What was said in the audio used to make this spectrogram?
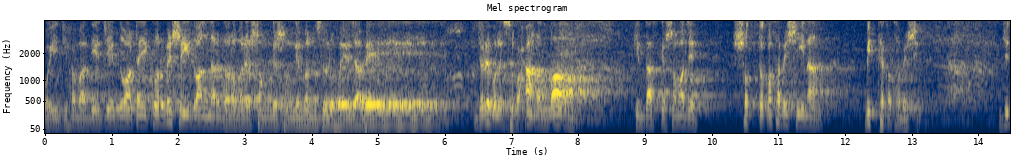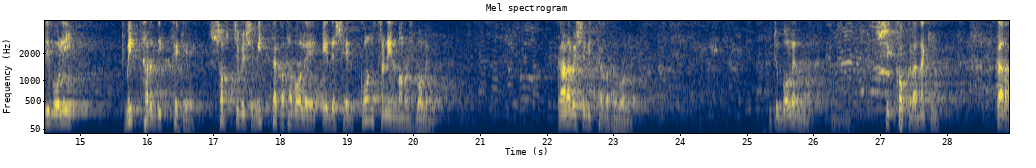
ওই জিহবা দিয়ে যে দোয়াটাই করবে, সেই দোয়া দরবারের সঙ্গে সঙ্গে মঞ্জুর হয়ে যাবে। জোরে বলে সুবহান আল্লাহ কিন্তু আজকে সমাজে সত্য কথা বেশি না, মিথ্যা কথা বেশি? যদি বলি, মিথ্যার দিক থেকে সবচেয়ে বেশি মিথ্যা কথা বলে এ দেশের কোন শ্রেণির মানুষ বলেন? কারা বেশি মিথ্যা কথা বলে? একটু বলেন না। শিক্ষকরা নাকি? কারা?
